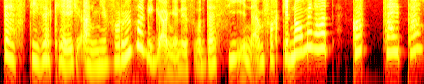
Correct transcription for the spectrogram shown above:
dass dieser Kelch an mir vorübergegangen ist und dass sie ihn einfach genommen hat. Gott sei Dank.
